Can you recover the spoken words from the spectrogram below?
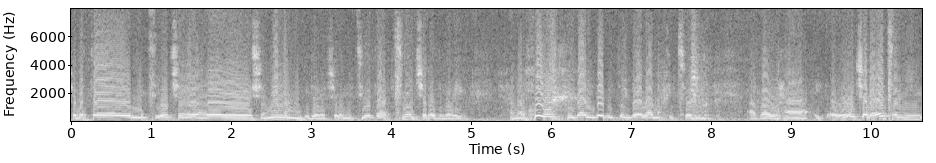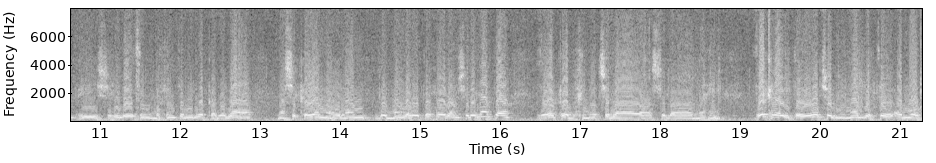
של אותו מציאות ש... שאיננה מגודרת, של המציאות העצמית של הדברים. המלכות היא באה לידי ביטוי בעולם החיצוני, אבל ההתעוררות של העצם היא שהיא בעצם, לכן תמיד בקבלה, מה שקיים מהעולם למעלה לתוך העולם שלמטה, זה רק הבחינות של, ה... של הנהי. זה כבר התעוררות של מימד יותר עמוק,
